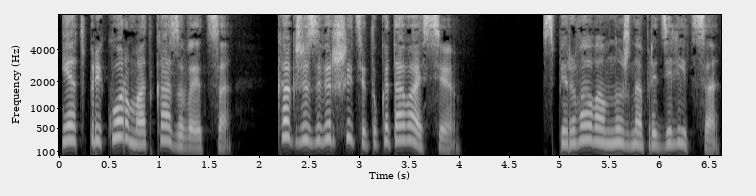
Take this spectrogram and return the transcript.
и от прикорма отказывается. Как же завершить эту катавасию? Сперва вам нужно определиться,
